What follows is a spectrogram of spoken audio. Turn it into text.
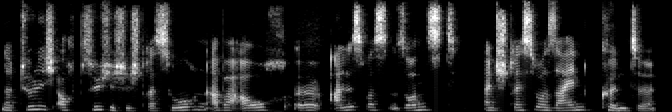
natürlich auch psychische Stressoren, aber auch äh, alles, was sonst ein Stressor sein könnte.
